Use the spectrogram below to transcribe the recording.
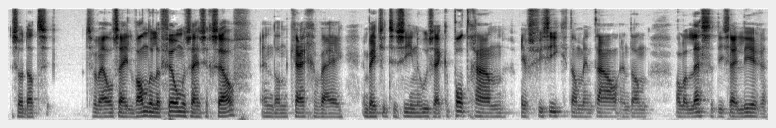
zodat terwijl zij wandelen, filmen zij zichzelf. En dan krijgen wij een beetje te zien hoe zij kapot gaan. Eerst fysiek, dan mentaal. En dan alle lessen die zij leren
